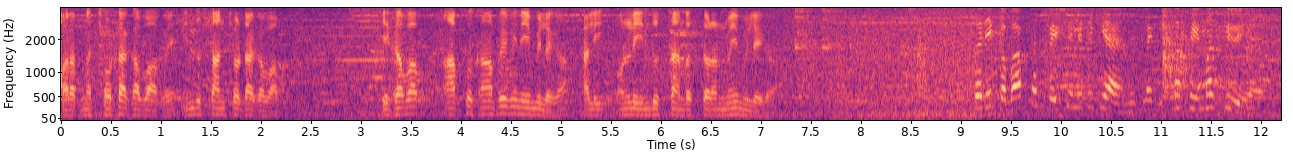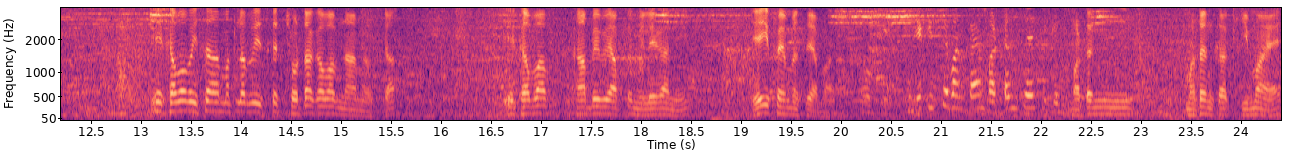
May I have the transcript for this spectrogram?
और अपना छोटा कबाब है हिंदुस्तान छोटा कबाब। ये कबाब आपको कहाँ पे भी नहीं मिलेगा खाली ओनली हिंदुस्तान रेस्टोरेंट में ही मिलेगा। सर ये कबाब का स्पेशलिटी क्या है? मतलब इतना फ़ेमस क्यों है? ये कबाब ऐसा मतलब इसका छोटा कबाब नाम है उसका। ये कबाब कहाँ पे भी आपको मिलेगा नहीं। यही फ़ेमस है हमारा। ओके ये किससे बनता है? मटन से चिकन मटन मटन का कीमा है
